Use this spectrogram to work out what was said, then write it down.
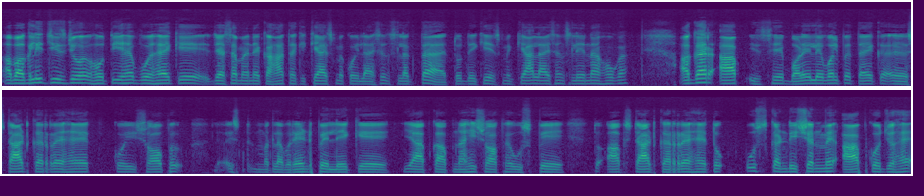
अब अगली चीज़ जो होती है, वो है कि जैसा मैंने कहा था कि क्या इसमें कोई लाइसेंस लगता है तो देखिए इसमें क्या लाइसेंस लेना होगा। अगर आप इसे बड़े लेवल पे तय स्टार्ट कर रहे हैं कोई शॉप मतलब रेंट पे लेके या आपका अपना ही शॉप है उस पर तो आप स्टार्ट कर रहे हैं तो उस कंडीशन में आपको जो है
